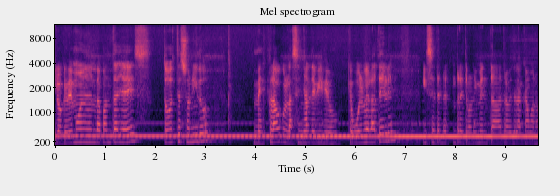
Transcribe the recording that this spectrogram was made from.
y lo que vemos en la pantalla es todo este sonido mezclado con la señal de vídeo que vuelve a la tele y se retroalimenta a través de la cámara.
